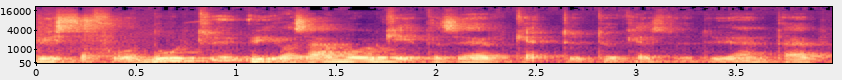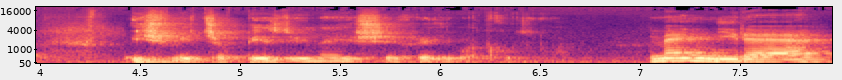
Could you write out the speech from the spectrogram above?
Visszafordult, igazából 2002-től kezdődően, tehát ismét csak pénzügyi nehézségre hivatkozva. Mennyire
